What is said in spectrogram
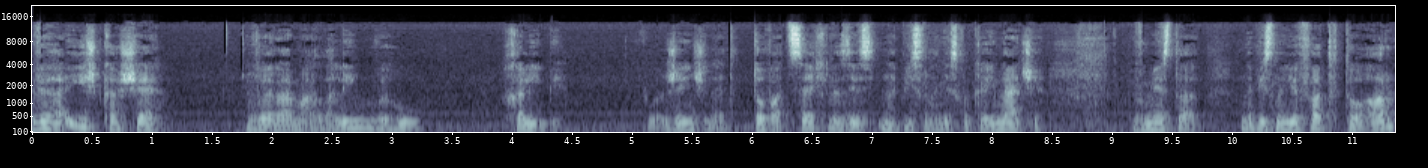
והאיש קשה ורע מעללים, והוא халиби. Женщина это товат сехля, здесь написано несколько иначе. Вместо написано ефат тоар,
